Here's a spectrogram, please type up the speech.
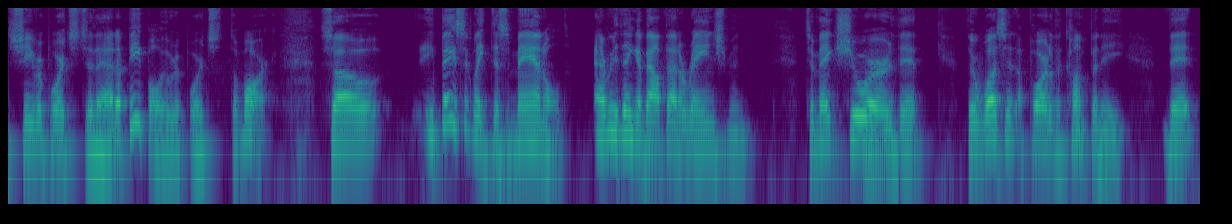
she reports to the head of people, who reports to Mark. So he basically dismantled everything about that arrangement to make sure that there wasn't a part of the company that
